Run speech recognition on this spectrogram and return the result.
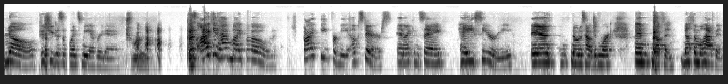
No, because she disappoints me every day. True. Because I can have my phone five feet from me upstairs and I can say, hey Siri, and notice how it didn't work, and nothing, nothing will happen.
